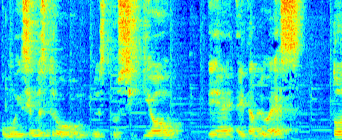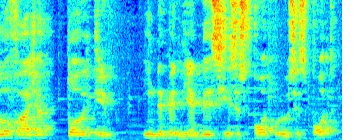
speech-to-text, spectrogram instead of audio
como dice nuestro, nuestro CTO de AWS, todo falla todo el tiempo, independiente de si es spot o no es spot,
